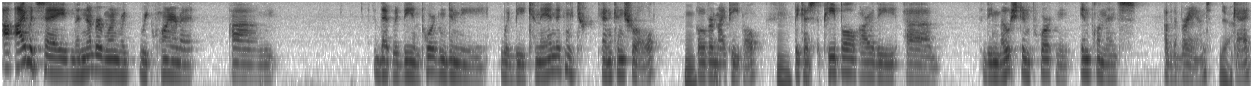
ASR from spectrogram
I I would say the number one re- requirement um, that would be important to me would be command and, and control hmm. over my people hmm. because the people are the uh, the most important implements of the brand Yeah. okay?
